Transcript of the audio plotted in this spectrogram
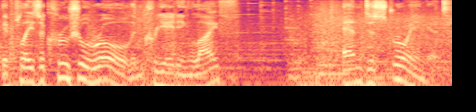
It plays a crucial role in creating life and destroying it,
